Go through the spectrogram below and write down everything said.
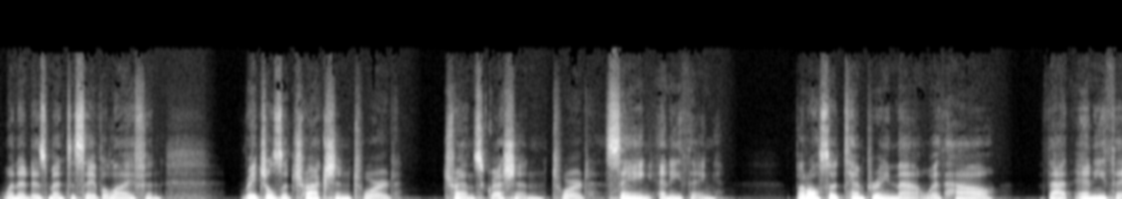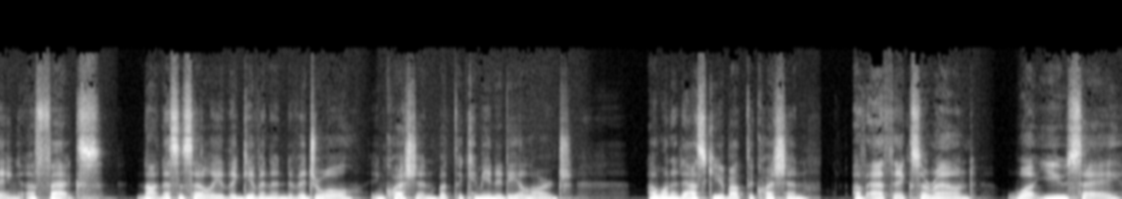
when it is meant to save a life. And Rachel's attraction toward transgression, toward saying anything, but also tempering that with how that anything affects not necessarily the given individual in question, but the community at large. I wanted to ask you about the question of ethics around what you say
